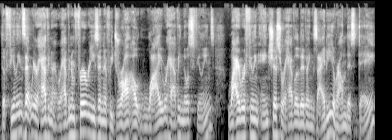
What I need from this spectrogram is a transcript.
the feelings that we're having, right? we're having them for a reason. If we draw out why we're having those feelings, why we're feeling anxious or have a little bit of anxiety around this day,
